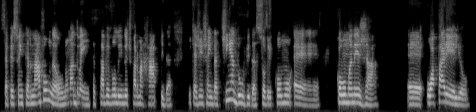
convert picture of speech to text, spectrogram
se a pessoa internava ou não numa doença que estava evoluindo de forma rápida e que a gente ainda tinha dúvidas sobre como é, como manejar. É, o aparelho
